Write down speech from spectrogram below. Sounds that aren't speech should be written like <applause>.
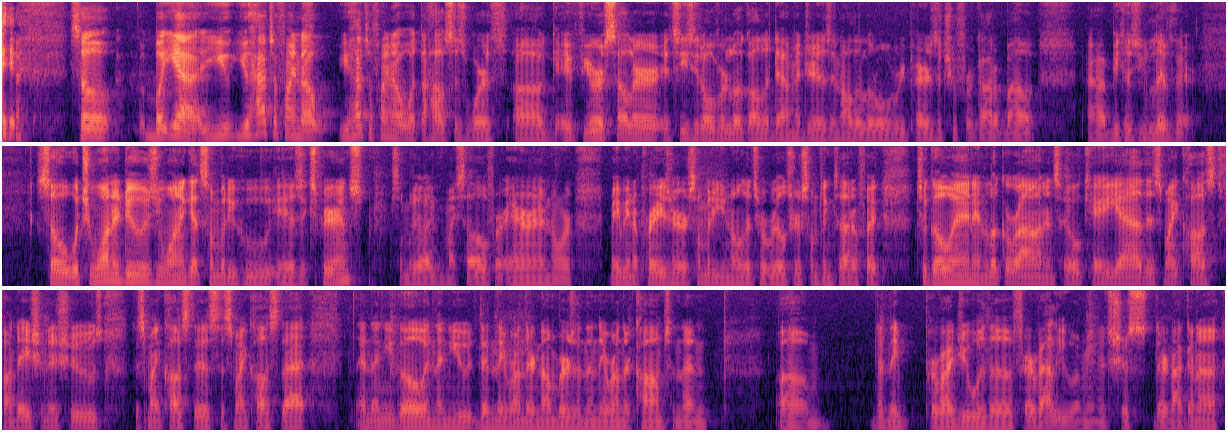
<laughs> so but yeah, you you have to find out you have to find out what the house is worth. Uh, if you're a seller, it's easy to overlook all the damages and all the little repairs that you forgot about uh, because you live there. So what you want to do is you want to get somebody who is experienced, somebody like myself or Aaron or maybe an appraiser or somebody you know that's a realtor, something to that effect, to go in and look around and say, okay, yeah, this might cost foundation issues, this might cost this, this might cost that, and then you go and then you then they run their numbers and then they run their comps and then, um, then they provide you with a fair value. I mean, it's just they're not gonna.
